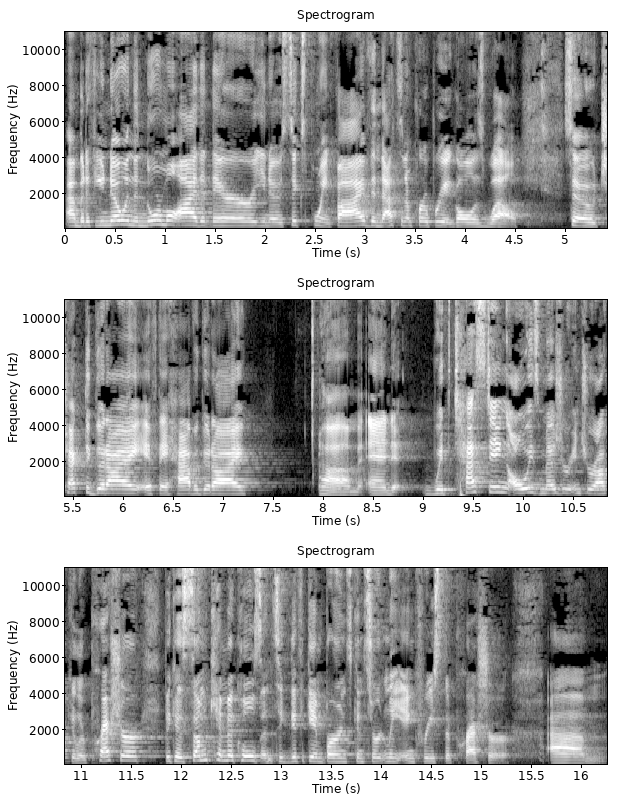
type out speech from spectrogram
Um, but if you know in the normal eye that they're, you know, 6.5, then that's an appropriate goal as well. So check the good eye if they have a good eye um, and with testing, always measure intraocular pressure because some chemicals and significant burns can certainly increase the pressure. Um,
